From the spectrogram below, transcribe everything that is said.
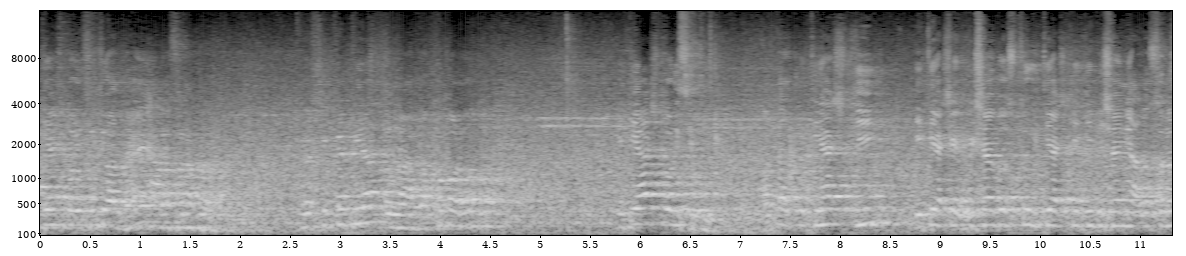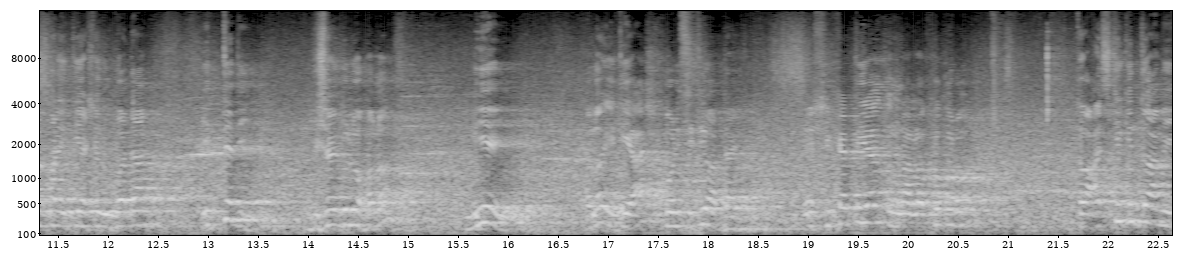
ইতিহাস পরিস্থিতি অধ্যায়ে আলোচনা করব। শিক্ষার্থীরা, তোমরা লক্ষ্য করো, ইতিহাস পরিস্থিতি অর্থাৎ ইতিহাস কি? ইতিহাসের বিষয়বস্তু, ইতিহাস কী কী বিষয় নিয়ে আলোচনা করে, ইতিহাসের উপাদান ইত্যাদি বিষয়গুলো হলো নিয়েই হলো ইতিহাস, পরিস্থিতি অধ্যায় শিক্ষার্থীরা তোমরা লক্ষ্য করো, তো আজকে কিন্তু আমি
